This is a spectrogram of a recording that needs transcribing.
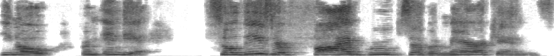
you know, from India. So these are five groups of Americans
